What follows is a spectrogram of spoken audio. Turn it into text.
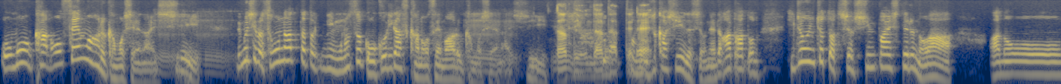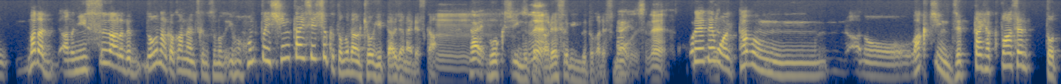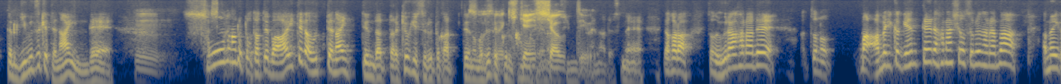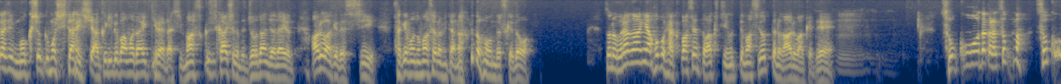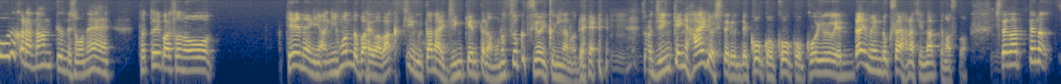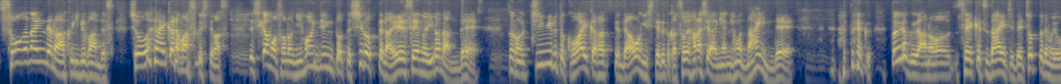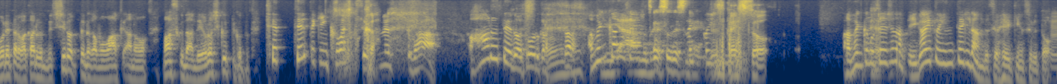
思う可能性もあるかもしれないし、でむしろそうなった時にものすごく怒り出す可能性もあるかもしれないし。なんで呼んだんだってね。難しいですよね。だあと、あと、非常にちょっと私は心配してるのは、あのー、まだあの日数があるでどうなるか分かんないんですけど、その本当に身体接触伴う競技ってあるじゃないですか。はい、ボクシングとかレスリングとかですね。そうですね。これでも多分、あのワクチン絶対100%っての義務付けてないんで、うん、そうなると、例えば相手が打ってないっていうんだったら拒否するとかっていうのも出てくるかもしれないし、ね、みたいなですね。だから、その裏腹で、そのまあ、アメリカ限定で話をするならば、アメリカ人黙食もしないし、アクリル板も大嫌いだし、マスク会食で冗談じゃないよ、あるわけですし、酒も飲ませろみたいなのあると思うんですけど、その裏側にはほぼ100%ワクチン打ってますよっていうのがあるわけで、そこを、だからそ、まあ、そこを、だから、なんて言うんでしょうね。例えば、その、丁寧に日本の場合はワクチン打たない人権っていうのはものすごく強い国なので、その人権に配慮してるんで、こうこうこうこうこういうえらい面倒くさい話になってますと。したがっての、しょうがないんでのアクリル板です。しょうがないからマスクしてます。でしかもその日本人にとって白ってのは衛星の色なんで、その血見ると怖いからってんで青にしてるとかそういう話は日本はないんで、とにかく、とにかくあの清潔第一で、ちょっとでも汚れたら分かるんで、白っていうのがもうあのマスクなんでよろしくってこと、徹底的に詳しく説明すれば、ある程度は通るから、だからアメリカの選手難しそうですね。難しそう。アメリカの選手なんて意外とインテリなんですよ、平均すると。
